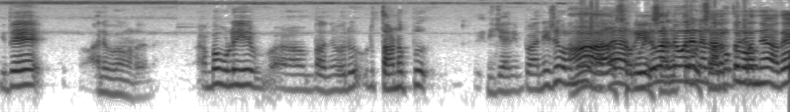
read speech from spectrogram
ഇതേ അനുഭവങ്ങൾ തന്നെ അപ്പൊ പുള്ളി പറഞ്ഞു ഒരു ഒരു തണുപ്പ് എനിക്ക് ഇപ്പൊ അനീഷ് പറഞ്ഞു സോറി ശരത്ത് പറഞ്ഞ അതേ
